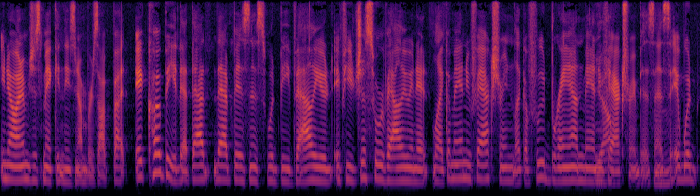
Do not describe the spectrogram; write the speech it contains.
you know, and I'm just making these numbers up, but it could be that that, that business would be valued if you just were valuing it like a manufacturing, like a food brand manufacturing business. It would,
